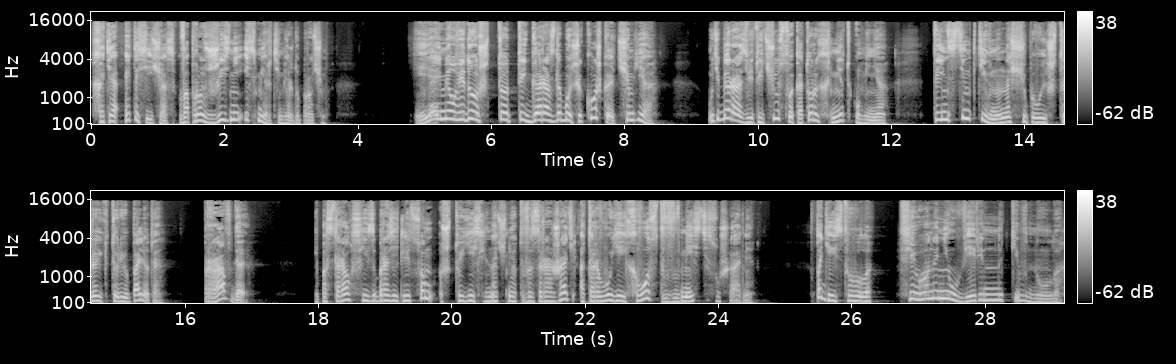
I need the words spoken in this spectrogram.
Хотя это сейчас вопрос жизни и смерти, между прочим». Я имел в виду, что ты гораздо больше кошка, чем я. У тебя развиты чувства, которых нет у меня. Ты инстинктивно нащупываешь траекторию полета. Правда?» И постарался изобразить лицом, что если начнет возражать, оторву ей хвост вместе с ушами. Подействовало. Фиона неуверенно кивнула.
